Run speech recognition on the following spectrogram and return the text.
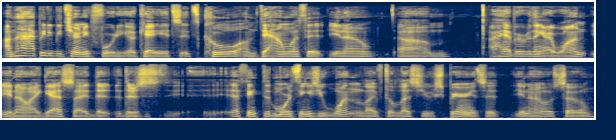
I'm happy to be turning 40. Okay, it's it's cool. I'm down with it. You know, um, I have everything I want. You know, I guess I there, there's. I think the more things you want in life, the less you experience it. You know, so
